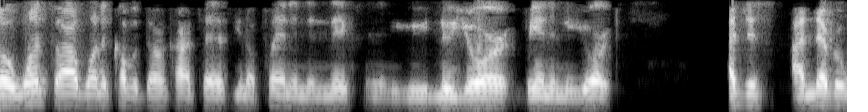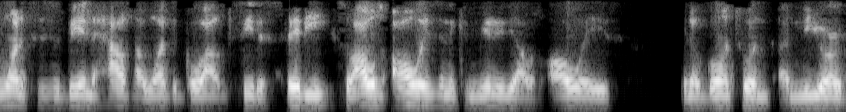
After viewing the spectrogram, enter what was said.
So once I won a couple dunk contests, you know, playing in the Knicks in New York, being in New York, I just I never wanted to just be in the house. I wanted to go out and see the city. So I was always in the community. I was always, you know, going to a, a New York,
